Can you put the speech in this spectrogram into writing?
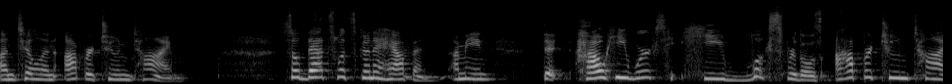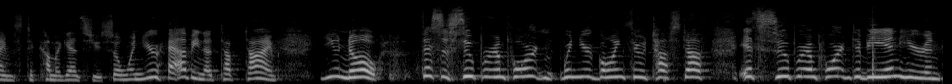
until an opportune time. So that's what's going to happen. I mean, that how he works, he looks for those opportune times to come against you. So when you're having a tough time, you know this is super important when you're going through tough stuff. It's super important to be in here, and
